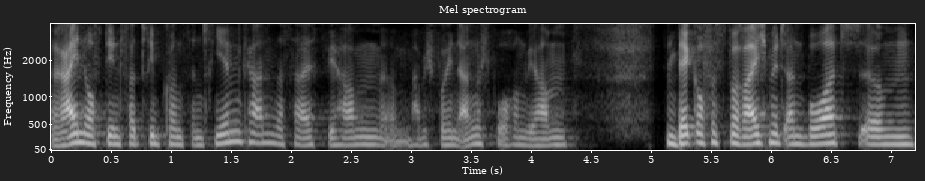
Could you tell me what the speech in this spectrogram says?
rein auf den Vertrieb konzentrieren kann. Das heißt, wir haben, ähm, habe ich vorhin angesprochen, wir haben einen Backoffice-Bereich mit an Bord, ähm,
